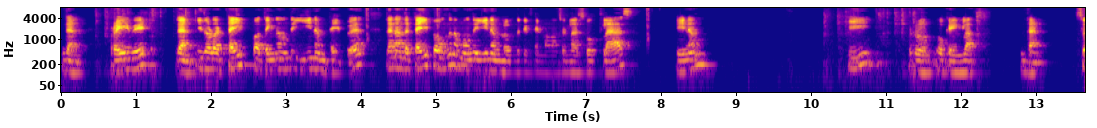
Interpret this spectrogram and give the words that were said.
தென் ப்ரைவேட் தென் இதோட டைப் பார்த்தீங்கன்னா வந்து ஈனம் டைப்பு தென் அந்த டைப்பை வந்து நம்ம வந்து ஈனமில் வந்து டிஃபைன் பண்ணலாம் சரிங்களா? So class enum e E role ஓகேங்களா தென் ஸோ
